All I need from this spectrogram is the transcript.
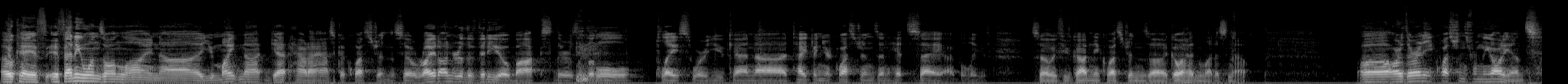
Okay, if, if anyone's online, uh, you might not get how to ask a question. So, right under the video box, there's a little place where you can uh, type in your questions and hit say, I believe. So, if you've got any questions, uh, go ahead and let us know. Uh, are there any questions from the audience?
